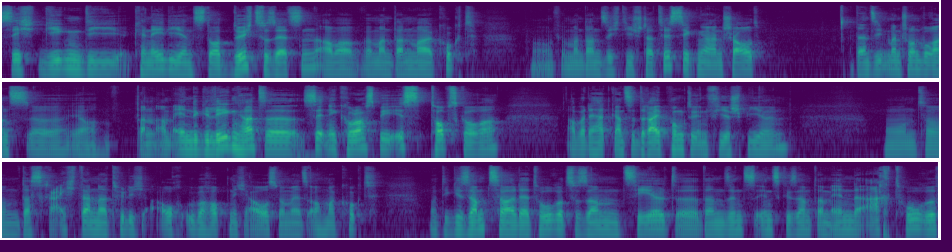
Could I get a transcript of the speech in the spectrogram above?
sich gegen die Canadiens dort durchzusetzen. Aber wenn man dann mal guckt, wenn man dann sich die Statistiken anschaut, dann sieht man schon, woran es äh, ja, dann am Ende gelegen hat. Äh, Sidney Crosby ist Topscorer, aber der hat ganze drei Punkte in vier Spielen. Und ähm, das reicht dann natürlich auch überhaupt nicht aus, wenn man jetzt auch mal guckt und die Gesamtzahl der Tore zusammen zählt, äh, dann sind es insgesamt am Ende acht Tore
